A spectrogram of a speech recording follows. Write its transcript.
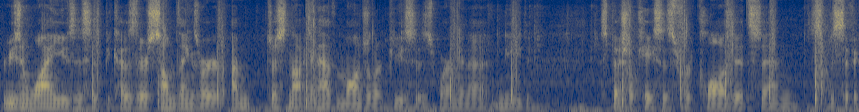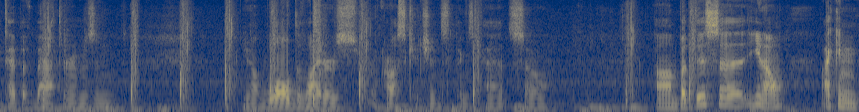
the reason why I use this is because there's some things where I'm just not going to have modular pieces where I'm going to need special cases for closets and specific type of bathrooms and you know wall dividers across kitchens and things like that. So, um, but this, uh, you know, I can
